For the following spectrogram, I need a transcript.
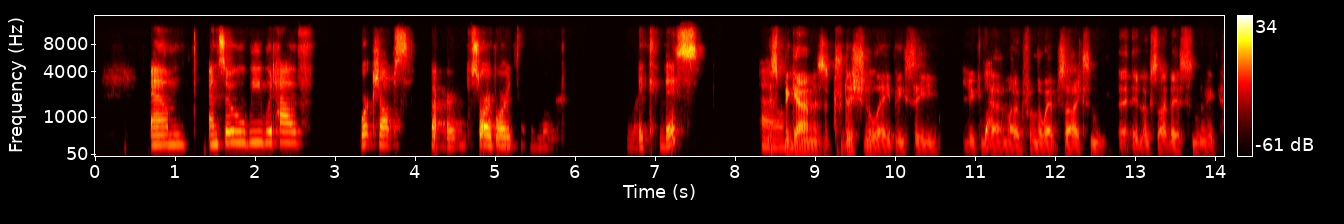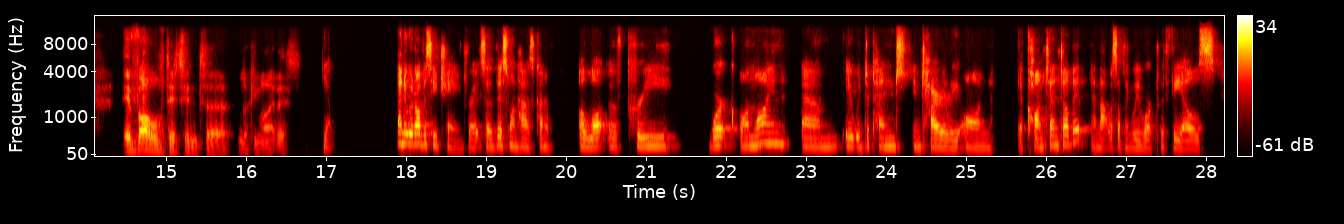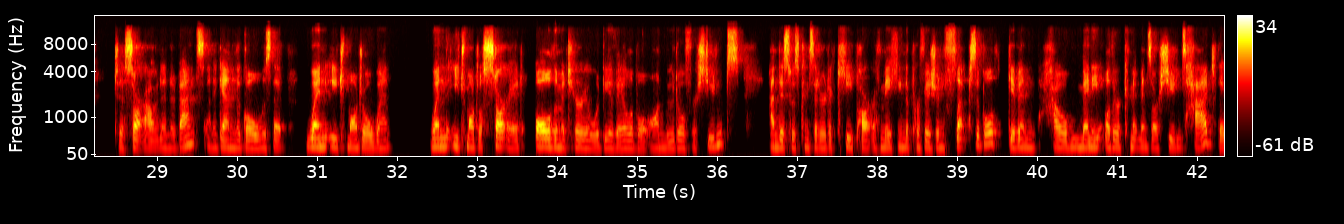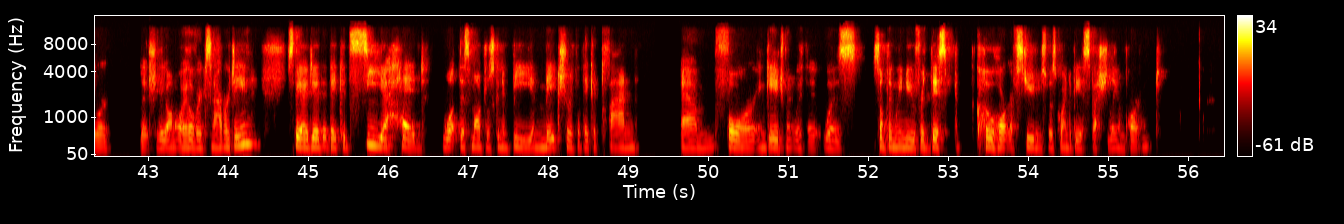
Um, and so we would have workshops or storyboards that would look like this. This um, began as a traditional ABC you can yeah. download from the website and it looks like this and we evolved it into looking like this. Yeah. And it would obviously change right? So this one has kind of a lot of pre work online. Um, it would depend entirely on the content of it and that was something we worked with vls to sort out in advance. And again the goal was that when each module went when each module started all the material would be available on moodle for students and this was considered a key part of making the provision flexible, given how many other commitments our students had. They were literally on oil rigs in Aberdeen. So the idea that they could see ahead what this module is going to be and make sure that they could plan um, for engagement with it was something we knew for this cohort of students was going to be especially important.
